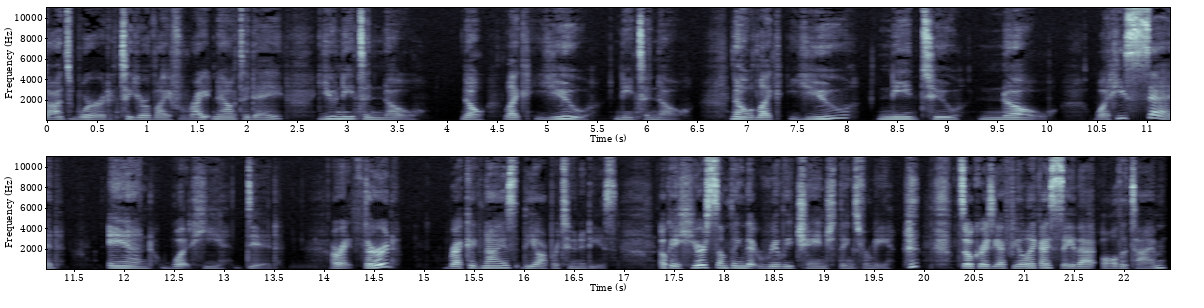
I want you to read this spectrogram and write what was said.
God's word, to your life right now, today, you need to know. No, like you need to know. No, like you need to know what he said and what he did. All right, third, recognize the opportunities. Okay, here's something that really changed things for me. so crazy. I feel like I say that all the time.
